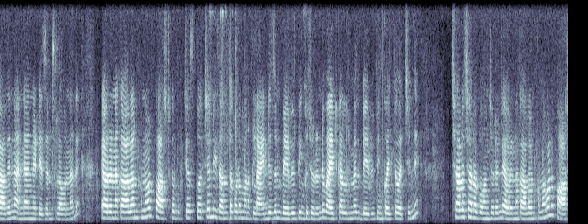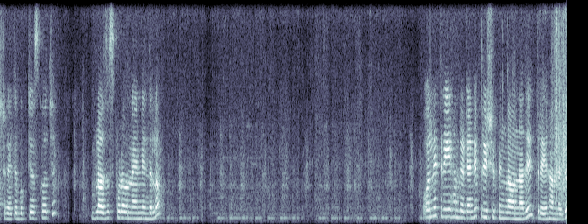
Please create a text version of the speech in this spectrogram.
కాదండి. అన్ని అన్ని డిజైన్స్లో ఉన్నది. ఎవరైనా కావాలనుకున్న వాళ్ళు ఫాస్ట్గా బుక్ చేసుకోవచ్చండి. ఇదంతా కూడా మనకు లైన్ డిజైన్ బేబీ పింక్ చూడండి. వైట్ కలర్ మీద బేబీ పింక్ అయితే వచ్చింది. చాలా చాలా బాగుంది చూడండి. ఎవరైనా కావాలనుకున్న వాళ్ళు ఫాస్ట్గా అయితే బుక్ చేసుకోవచ్చు. బ్లౌజెస్ కూడా ఉన్నాయండి ఇందులో. ఓన్లీ త్రీ హండ్రెడ్ అండి ఫ్రీ షిప్పింగ్లో ఉన్నది త్రీ హండ్రెడ్.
